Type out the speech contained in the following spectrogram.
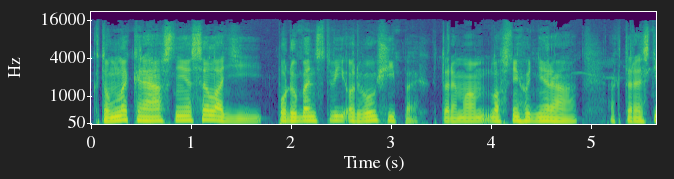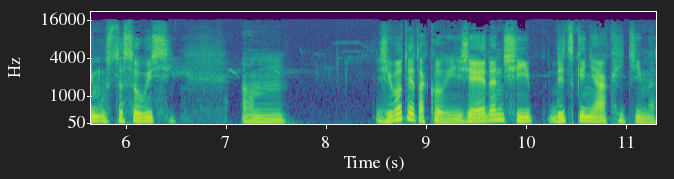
K tomhle krásně se ladí podobenství o dvou šípech, které mám vlastně hodně rád a které s tím úzce souvisí. Um, život je takový, že jeden šíp vždycky nějak chytíme,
